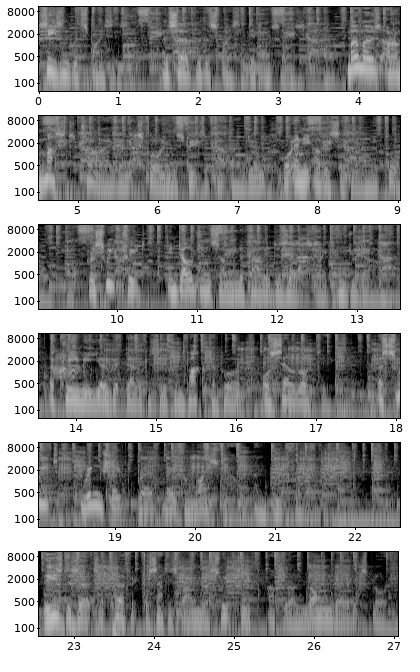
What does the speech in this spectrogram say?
seasoned with spices and served with a spicy dipping sauce. Momos are a must-try when exploring the streets of Kathmandu or any other city in Nepal. For a sweet treat, indulge in some Nepali desserts like huju a creamy yogurt delicacy from Bhaktapur or sel roti, a sweet, ring-shaped bread made from rice flour and deep fried. These desserts are perfect for satisfying your sweet tooth after a long day of exploring.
